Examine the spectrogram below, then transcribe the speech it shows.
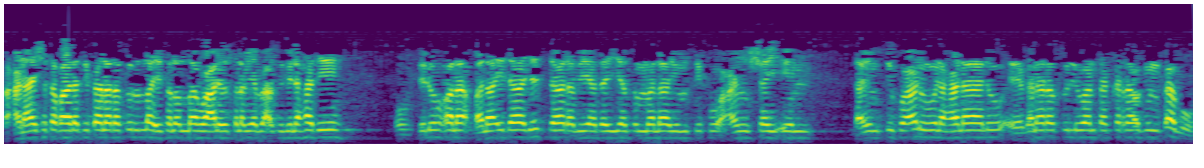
وعن عائشة قالت كان رسول الله صلى الله عليه وسلم يبعث بالهدي أغسله قلائد ججار بيدي ثم لا يمسك عن شيء لا يمسك عنه الحلال. إذن رسول وان تكرر أفن كابو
